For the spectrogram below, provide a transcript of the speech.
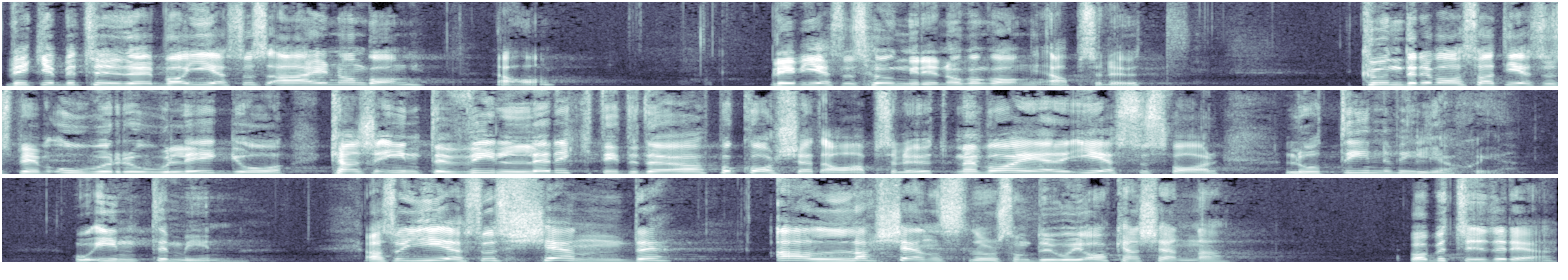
Vilket betyder, var Jesus arg någon gång? Ja. Blev Jesus hungrig någon gång? Absolut. Kunde det vara så att Jesus blev orolig och kanske inte ville riktigt dö på korset? Ja, absolut. Men vad är Jesus svar? Låt din vilja ske och inte min. Alltså Jesus kände alla känslor som du och jag kan känna. Vad betyder det?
